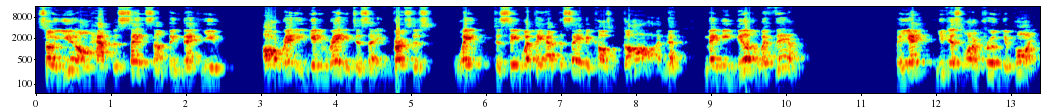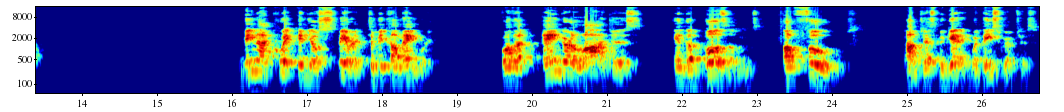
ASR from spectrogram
So you don't have to say something that you already getting ready to say versus wait to see what they have to say because God may be dealing with them. But yet you just want to prove your point. Be not quick in your spirit to become angry, for the anger lodges in the bosoms of fools. I'm just beginning with these scriptures.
